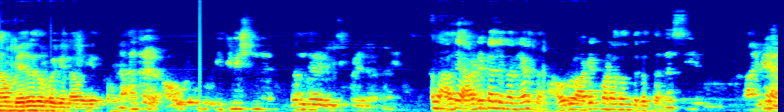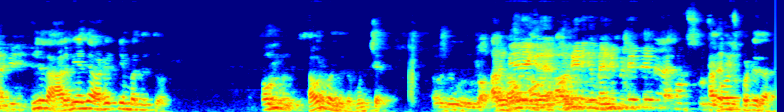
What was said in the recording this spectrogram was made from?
ನಾವು ಬೇರೆಯವ್ರ ಬಗ್ಗೆ ನಾವು ಏನ್ ಅಲ್ಲ, ಅಂದ್ರೆ ಅವರು ಇಂಟಿಮೇಶನ್ ಬಂದ ವಿಸಿಟ್ ಮಾಡಿದಾರಲ್ಲ ಅಲ್ಲ ಅದೇ ಆಡಿಟ್ ಅಲ್ಲಿ ನಾನು ಹೇಳ್ದೆ ಅವರು ಆಡಿಟ್ ಮಾಡೋದು ಅಂತ ಇರುತ್ತೆ ಇಲ್ಲ ಆರ್ ಬಿ ಐದೇ ಆಡಿಟ್ ಟೀಮ್ ಬಂದಿತ್ತು. ಅವರು ಬಂದಿದ್ರು ಅವ್ರು ಬಂದಿದ್ದು ಮುಂಚೆ. ಅಕೌಂಟ್ಸ್ ಕೊಟ್ಟಿದ್ದಾರೆ.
